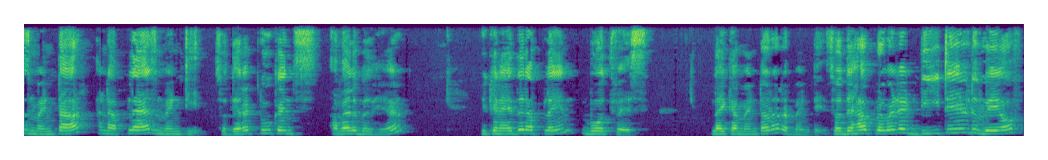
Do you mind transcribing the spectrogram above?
as mentor and apply as mentee. So there are two kinds available here. You can either apply in both ways like a mentor or a mentee. So they have provided detailed way of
